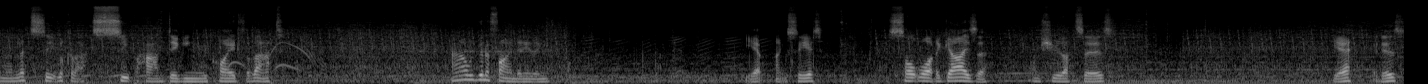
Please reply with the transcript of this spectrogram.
Uh, let's see. Look at that. Super hard digging required for that. How are we going to find anything? Yep, I can see it. Saltwater geyser. I'm sure that says. Yeah, it is.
